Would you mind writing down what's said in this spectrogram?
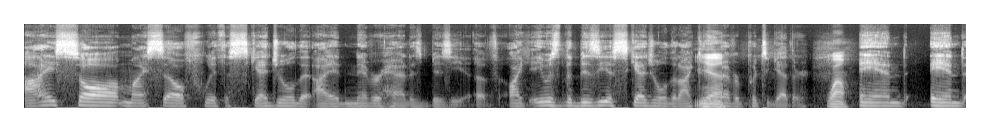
I saw myself with a schedule that I had never had as busy of. Like it was the busiest schedule that I could Yeah. have ever put together. Wow. And and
